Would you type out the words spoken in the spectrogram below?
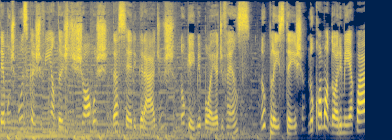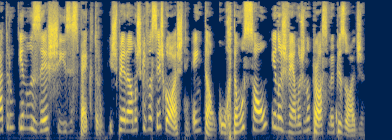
temos músicas vindas de jogos da série Gradius no Game Boy Advance, no PlayStation, no Commodore 64 e no ZX Spectrum. Esperamos que vocês gostem. Então, curtam o som e nos vemos no próximo episódio.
